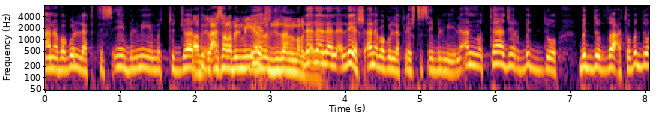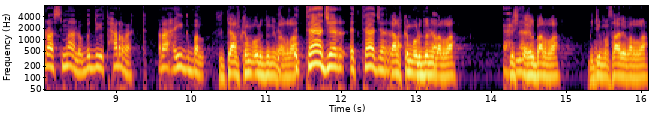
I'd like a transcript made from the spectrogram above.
أنا بقول لك 90% من التجار طب. ال 10% هذول؟ الجزء المرة لا لا لا, لا ليش؟ أنا بقول لك ليش 90% لأنه التاجر بده بده بضاعته بده رأس ماله بده يتحرك راح يقبل. بتعرف كم أردني برا؟ التاجر التاجر بتعرف كم أردني برا؟ إحنا- بيشتغل برا بيجيب مصاري برا.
